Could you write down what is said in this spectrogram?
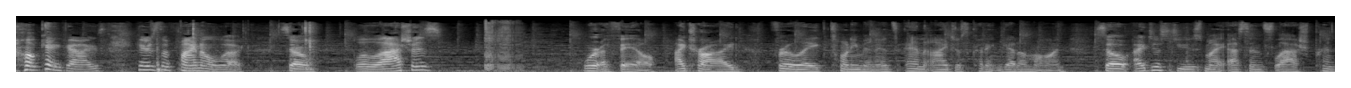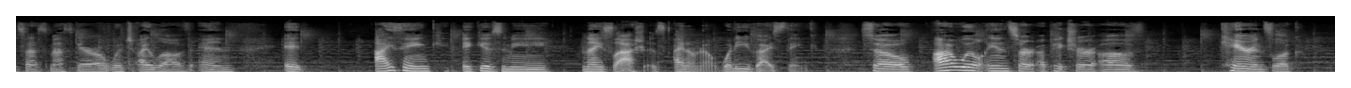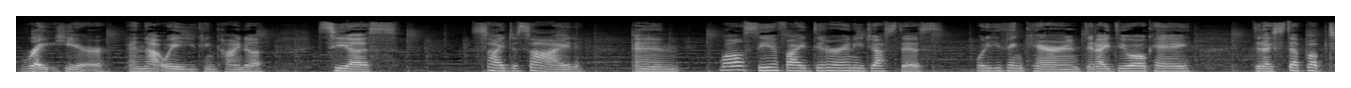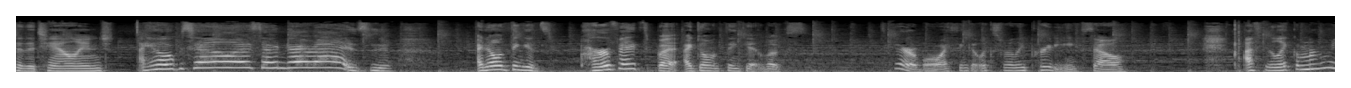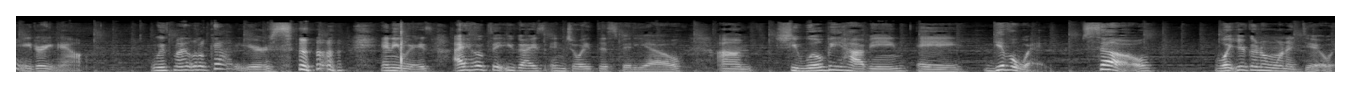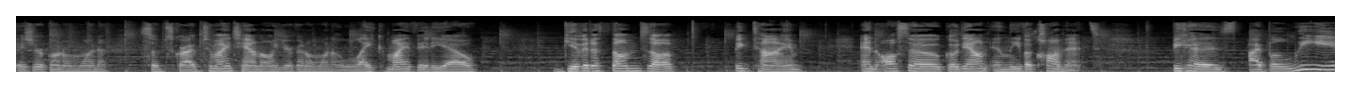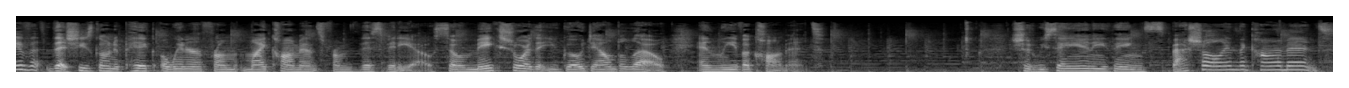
Okay guys, here's the final look. So the lashes were a fail. I tried for like 20 minutes and I just couldn't get them on. So I just used my Essence Lash Princess Mascara, which I love. And it, I think it gives me nice lashes. I don't know. What do you guys think? So I will insert a picture of Karen's look right here. And that way you can kind of see us side to side and well, see if I did her any justice. What do you think, Karen? Did I do okay? Did I step up to the challenge? I hope so. I'm so nervous. I don't think it's perfect, but I don't think it looks terrible. I think it looks really pretty. So I feel like a mermaid right now with my little cat ears. Anyways, I hope that you guys enjoyed this video. Um, she will be having a giveaway. So what you're want to do is you're want to subscribe to my channel. You're want to like my video, give it a thumbs up big time, and also go down and leave a comment because I believe that she's going to pick a winner from my comments from this video. So make sure that you go down below and leave a comment. Should we say anything special in the comments?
